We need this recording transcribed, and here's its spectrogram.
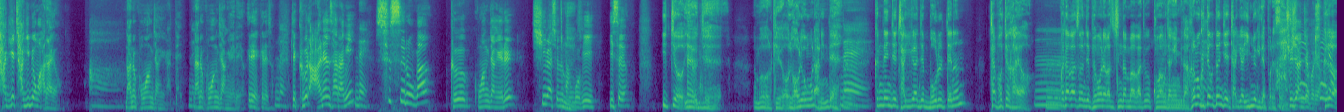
자기가 자기 병을 알아요. 아, 나는 공황장애 같아. 네. 나는 공황장애래요. 이래 그래서 네. 이제 그걸 아는 사람이 네. 스스로가 그 공황장애를 치유할 수 있는 방법이 있어요. 있죠. 네. 이거 이제 뭐 이렇게 어려- 어려운 건 아닌데. 네. 근데 이제 자기가 이제 모를 때는 잘 버텨가요. 음. 그러다 가서 이제 병원에 가서 진단받아가지고 공황장애입니다. 그러면 그때부터 이제 자기가 입력이 돼버렸어요. 주저앉아 버려. 그래서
